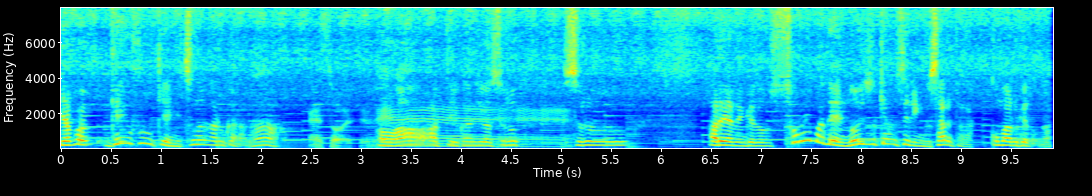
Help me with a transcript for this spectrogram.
やっぱ原風景につながるからな。えそうですよね。あーっていう感じがするするあれやねんけどそれまでノイズキャンセリングされたら困るけどな。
